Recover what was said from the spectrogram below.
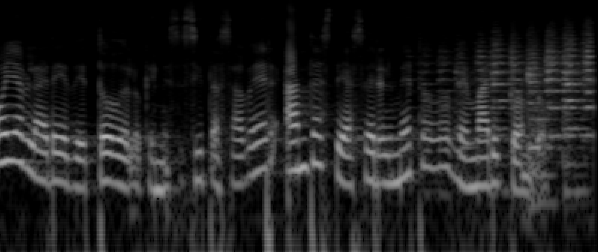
Hoy hablaré de todo lo que necesitas saber antes de hacer el método de Maricondo. Hola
